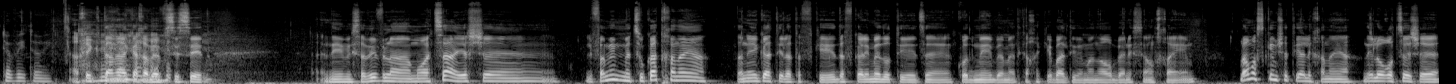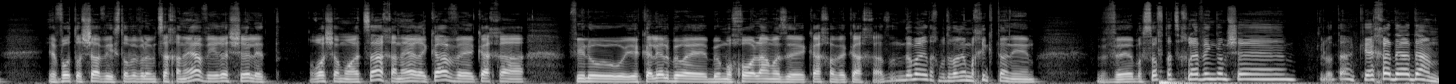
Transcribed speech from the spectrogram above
טובי טובי. הכי קטנה ככה ובסיסית. אני מסביב למועצה, יש uh, לפעמים מצוקת חנייה. אני הגעתי לתפקיד, דווקא לימד אותי את זה קודמי, באמת ככה קיבלתי ממנו הרבה ניסיון חיים. לא מסכים שתהיה לי חנייה. אני לא רוצה שיבוא תושב ויסתובב ולא ימצא חנייה ויראה שלט ראש המועצה, חנייה ריקה וככה אפילו יקלל במוחו למה זה ככה וככה. אז אני מדבר איתך בדברים הכי קטנים, ובסוף אתה צריך להבין גם שכאילו אתה כאחד האדם.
